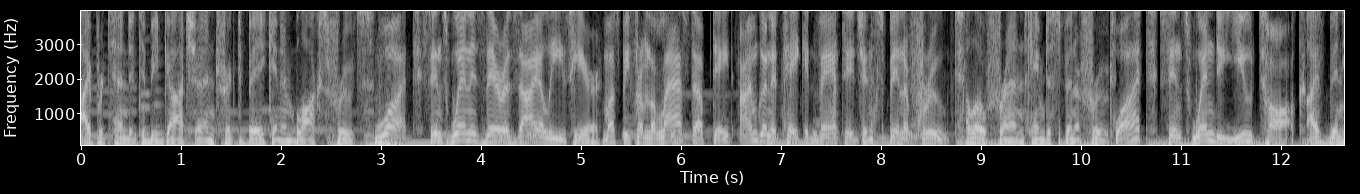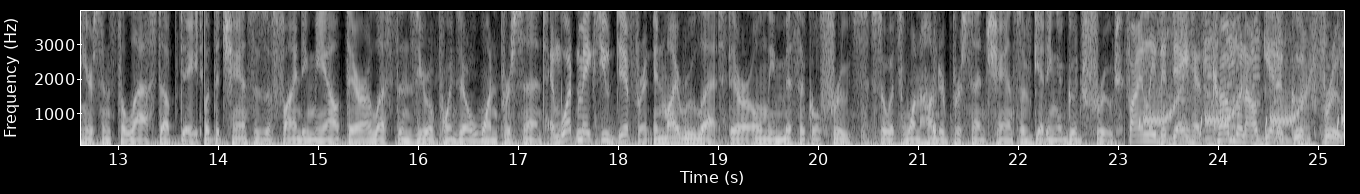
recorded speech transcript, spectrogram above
I pretended to be Gacha and tricked Bacon and Blox Fruits. What? Since when is there a Xyles here? Must be from the last update. I'm gonna take advantage and spin a fruit. Hello, friend. Came to spin a fruit. What? Since when do you talk? I've been here since the last update, but the chances of finding me out there are less than 0.01%. And what makes you different? In my roulette, there are only mythical fruits, so it's 100% chance of getting a good fruit. Finally, the day has come when I'll get a good fruit.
